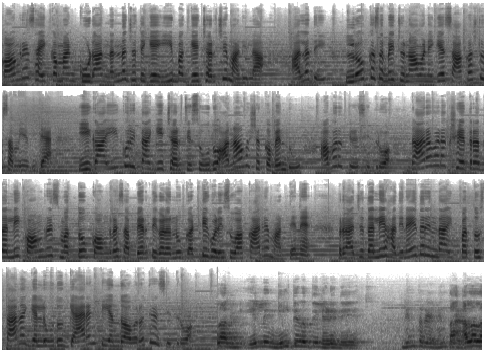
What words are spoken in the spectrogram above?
ಕಾಂಗ್ರೆಸ್ ಹೈಕಮಾಂಡ್ ಕೂಡ ನನ್ನ ಜೊತೆಗೆ ಈ ಬಗ್ಗೆ ಚರ್ಚೆ ಮಾಡಿಲ್ಲ. ಅಲ್ಲದೆ ಲೋಕಸಭೆ ಚುನಾವಣೆಗೆ ಸಾಕಷ್ಟು ಸಮಯವಿದೆ. ಈಗ ಈ ಕುರಿತಾಗಿ ಚರ್ಚಿಸುವುದು ಅನಾವಶ್ಯಕವೆಂದು ಅವರು ತಿಳಿಸಿದ್ರು. ಧಾರವಾಡ ಕ್ಷೇತ್ರದಲ್ಲಿ ಕಾಂಗ್ರೆಸ್ ಮತ್ತು ಕಾಂಗ್ರೆಸ್ ಅಭ್ಯರ್ಥಿಗಳನ್ನು ಗಟ್ಟಿಗೊಳಿಸುವ ಕಾರ್ಯ ಮಾಡ್ತೇನೆ. ರಾಜ್ಯದಲ್ಲಿ ಹದಿನೈದರಿಂದ ಇಪ್ಪತ್ತು ಸ್ಥಾನ ಗೆಲ್ಲುವುದು ಗ್ಯಾರಂಟಿ ಎಂದು ಅವರು ತಿಳಿಸಿದ್ರು. ಅಲ್ಲ ಎಲ್ಲಿ ನಿಲ್ತೀನಂತ ಇಲ್ಲಿ ಹೇಳೀನಿ ಅಲ್ಲಲ್ಲ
